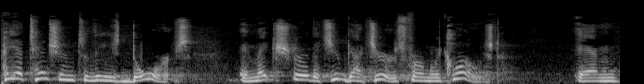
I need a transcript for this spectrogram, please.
Pay attention to these doors and make sure that you've got yours firmly closed. And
